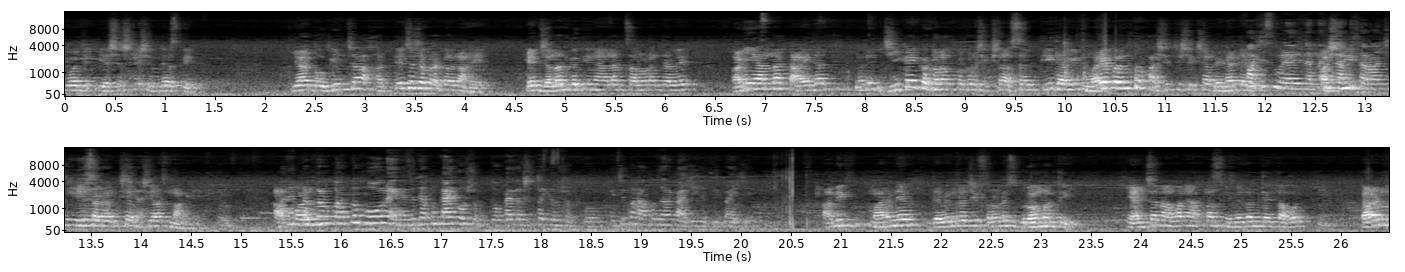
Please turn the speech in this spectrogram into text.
किंवा यशस्वी शिंदे असतील या दोघींच्या हत्येचे जे प्रकरण आहे हे जलद गती न्यायालयात चालवण्यात यावे. आणि यांना कायद्यात मध्ये जी काही कठोरात कठोर शिक्षा असेल ती द्यावी. मरेपर्यंत फाशीची शिक्षा देण्यात यावी. त्यांना, ही अशी ही सगळ्यांची आमची आज मागणी आपण होऊ नये यासाठी आपण काय करू शकतो? काय दक्षता घेऊ शकतो? याची पण आपण जरा काळजी घेतली पाहिजे. आम्ही माननीय देवेंद्रजी फडणवीस गृहमंत्री यांच्या नावाने आपणास निवेदन देत आहोत. कारण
